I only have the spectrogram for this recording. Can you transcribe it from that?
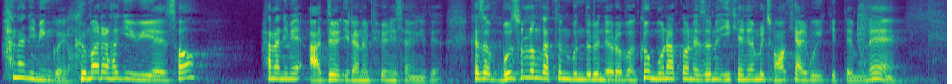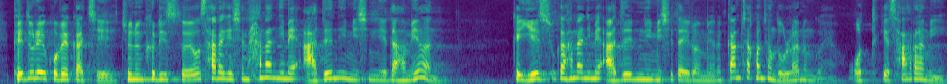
하나님인 거예요. 그 말을 하기 위해서 하나님의 아들이라는 표현이 사용이 돼요. 그래서 무슬림 같은 분들은 여러분 그 문화권에서는 이 개념을 정확히 알고 있기 때문에 베드로의 고백같이 주는 그리스도요 살아계신 하나님의 아드님이십니다 하면 그 예수가 하나님의 아드님이시다 이러면 깜짝깜짝 놀라는 거예요. 어떻게 사람이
